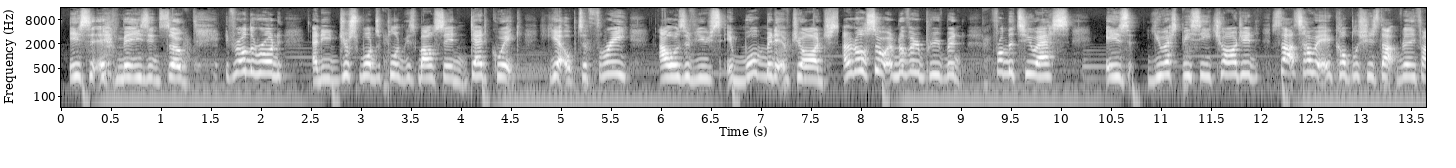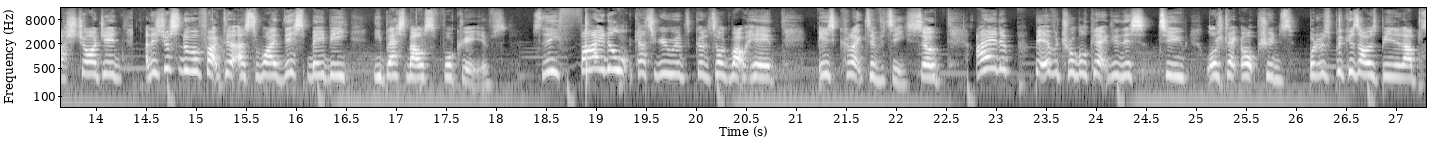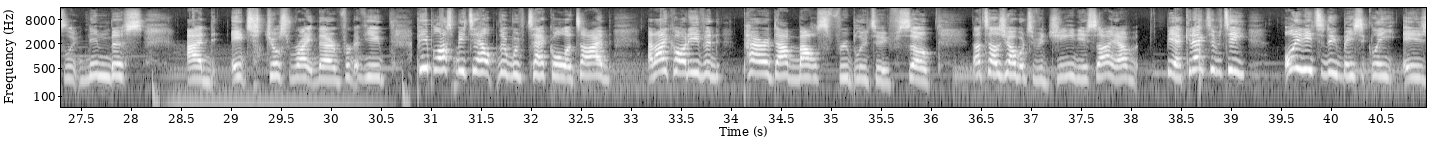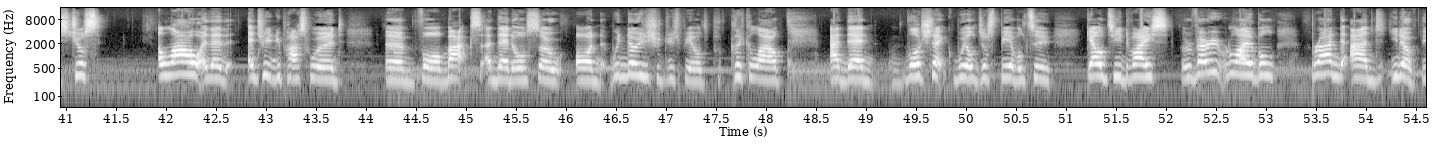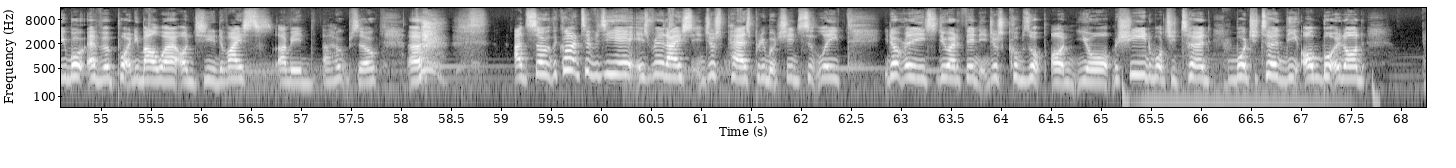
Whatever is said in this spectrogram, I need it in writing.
is amazing. So if you're on the run and you just want to plug this mouse in dead quick, you get up to three hours of use in one minute of charge. And also another improvement from the 2S is USB-C charging. So that's how it accomplishes that really fast charging. And it's just another factor as to why this may be the best mouse for creatives. So the final category we're going to talk about here is connectivity. So I had a bit of a trouble connecting this to Logitech options, but it was because I was being an absolute nimbus and it's just right there in front of you. People ask me to help them with tech all the time, and I can't even pair a damn mouse through Bluetooth. So that tells you how much of a genius I am. But yeah, connectivity all you need to do basically is just allow and then enter in your password um, for Macs and then also on Windows you should just be able to click allow and then Logitech will just be able to get onto your device. They're a very reliable brand and you know they won't ever put any malware onto your device. I mean I hope so. Uh, and so the connectivity here is really nice. It just pairs pretty much instantly. You don't really need to do anything. It just comes up on your machine once you turn once you turn the on button on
